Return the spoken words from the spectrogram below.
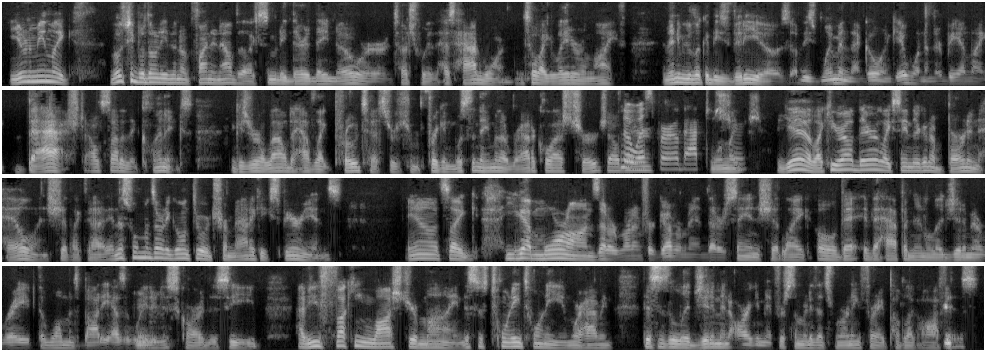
You know what I mean? Like, most people don't even up finding out that like somebody there they know or in touch with has had one until like later in life. And then if you look at these videos of these women that go and get one and they're being like bashed outside of the clinics because you're allowed to have like protesters from friggin' what's the name of that radical ass church out The there? The Westboro Baptist One, like- Church. Yeah, like you're out there like saying they're gonna burn in hell and shit like that. And this woman's already going through a traumatic experience. You know, it's like you got morons that are running for government that are saying shit like, "Oh, that if it happened in a legitimate rape, the woman's body has a way to Mhm. discard the seed." Have you fucking lost your mind? This is 2020, and we're having this is a legitimate argument for somebody that's running for a public office.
